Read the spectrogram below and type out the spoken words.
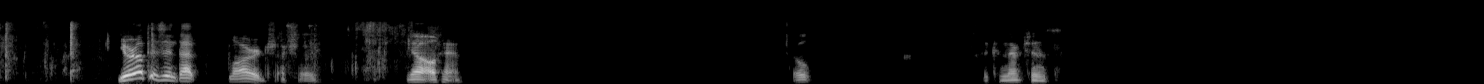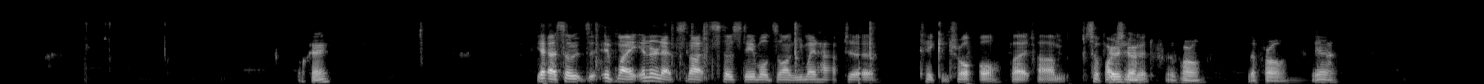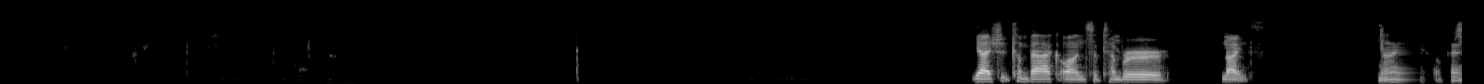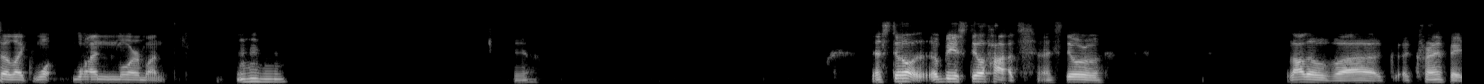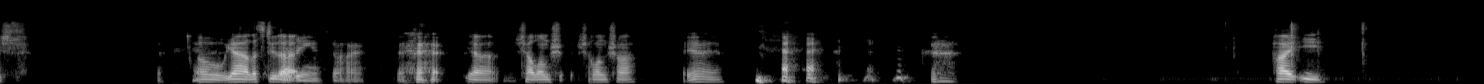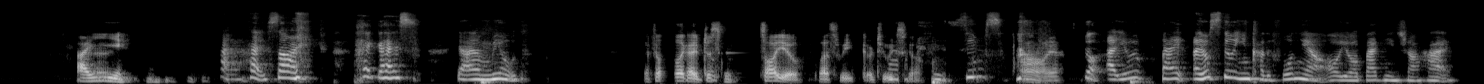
Europe isn't that large, actually. Yeah. Okay. The connections. Okay. Yeah, so if my internet's not so stable, it's long, you might have to take control. But um, so far, Sure, so sure. good. No problem. No problem. Yeah. Yeah, I should come back on September 9th. Nice. Okay. So like one, one more month. hmm Yeah. It's still it'll be still hot. and still a lot of uh cranfish Oh yeah, let's do that. serving in Shanghai. yeah, Yeah, Shalong Shalong Sha. yeah. Hi E. Hi. E. Hi, hi, sorry. Hi, guys. Yeah, I'm mute. I feel like I just saw you last week or two weeks ago. Oh, it seems. Oh yeah. So, are you back? Are you still in California or you're back in Shanghai?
